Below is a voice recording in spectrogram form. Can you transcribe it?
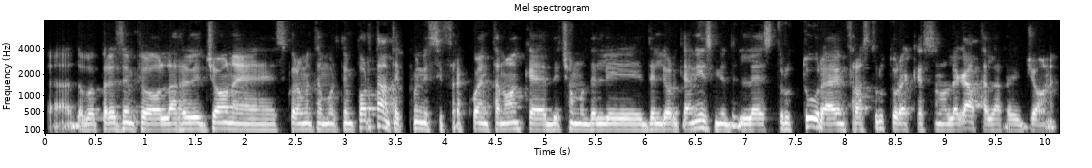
uh, dove per esempio la religione è sicuramente molto importante, quindi si frequentano anche diciamo, degli, degli organismi, delle strutture, infrastrutture che sono legate alla religione.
